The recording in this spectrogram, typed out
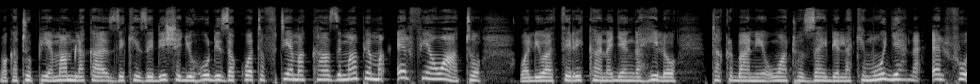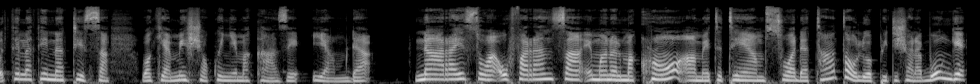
wakati pia mamlaka zikizidisha juhudi za kuwatafutia makazi mapya maelfu ya watu walioathirika na janga hilo, takribani watu zaidi ya laki moja na elfu thelathini na tisa wakihamishwa kwenye makazi ya muda na rais wa Ufaransa Emmanuel Macron ametetea mswada tata uliopitishwa na bunge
